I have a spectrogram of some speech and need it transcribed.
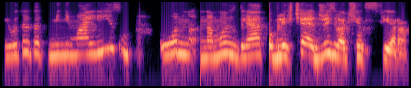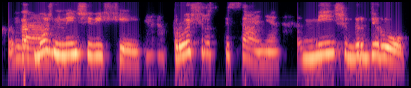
и вот этот минимализм, он, на мой взгляд, облегчает жизнь во всех сферах. Да. Как можно меньше вещей, проще расписание, меньше гардероб,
